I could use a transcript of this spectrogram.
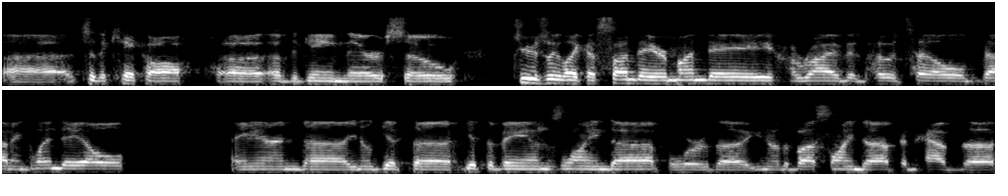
uh, to the kickoff uh, of the game. There, so it's usually like a Sunday or Monday. Arrive at the hotel down in Glendale, and uh, you know get the get the vans lined up or the you know the bus lined up, and have the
